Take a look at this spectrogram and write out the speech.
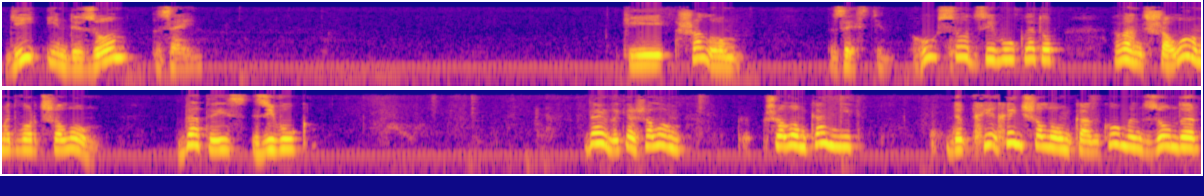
die in de zon zijn. Ki shalom, 16. Hoe soort zivuk, let op, want shalom, het woord shalom, dat is zivuk. Duidelijk, ja, shalom, shalom kan niet, de, geen shalom kan komen zonder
